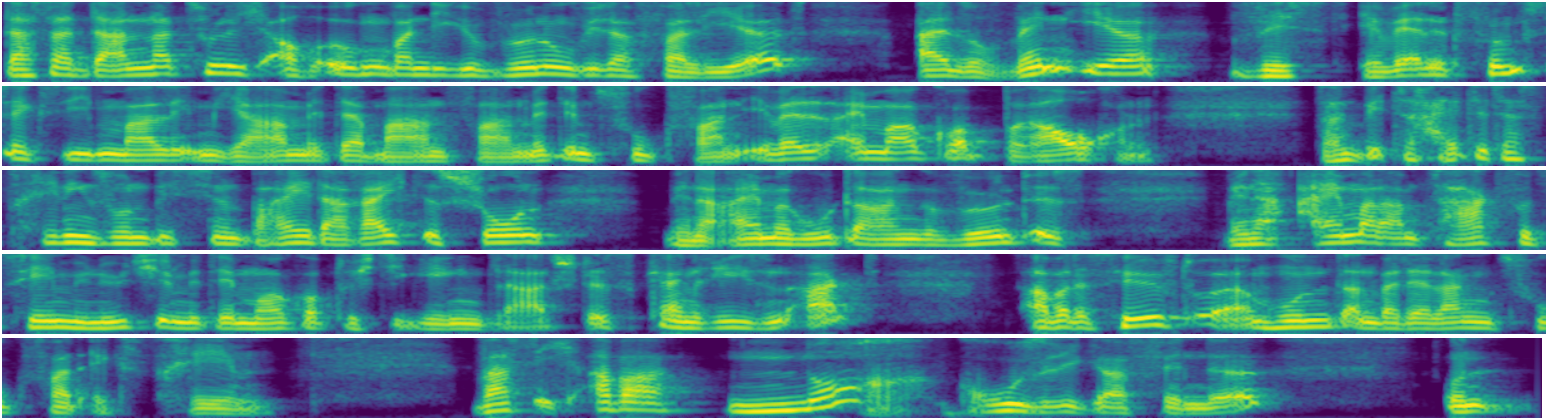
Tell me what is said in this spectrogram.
dass er dann natürlich auch irgendwann die Gewöhnung wieder verliert also, wenn ihr wisst, ihr werdet fünf, sechs, sieben Mal im Jahr mit der Bahn fahren, mit dem Zug fahren, ihr werdet einen Maulkorb brauchen, dann bitte haltet das Training so ein bisschen bei. Da reicht es schon, wenn er einmal gut daran gewöhnt ist, wenn er einmal am Tag für zehn Minütchen mit dem Maulkorb durch die Gegend latscht. Das ist kein Riesenakt, aber das hilft eurem Hund dann bei der langen Zugfahrt extrem. Was ich aber noch gruseliger finde, und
